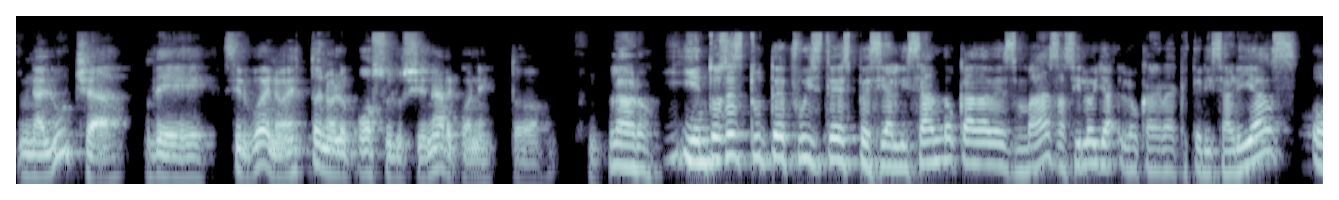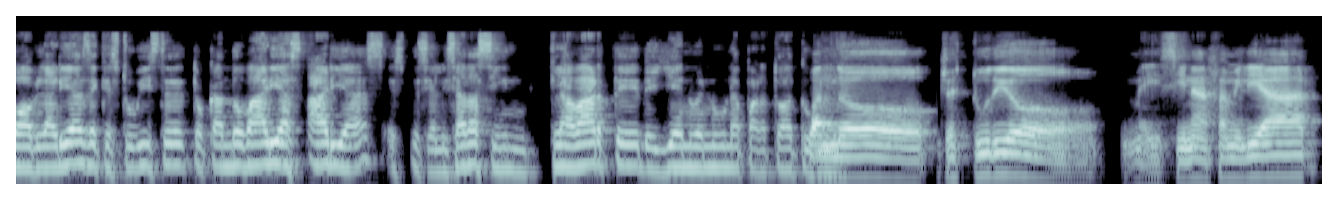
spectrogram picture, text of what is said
una lucha de decir, bueno, esto no lo puedo solucionar con esto. Claro. Y, entonces tú te fuiste especializando cada vez más, así lo, lo caracterizarías, o hablarías de que estuviste tocando varias áreas especializadas sin clavarte de lleno en una para toda tu vida. Cuando yo estudio medicina familiar,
